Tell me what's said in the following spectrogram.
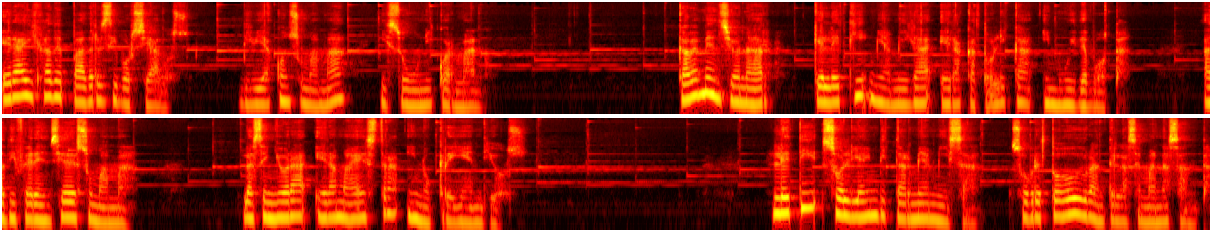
Era hija de padres divorciados. Vivía con su mamá y su único hermano. Cabe mencionar que Leti, mi amiga, era católica y muy devota, a diferencia de su mamá. La señora era maestra y no creía en Dios. Leti solía invitarme a misa, sobre todo durante la Semana Santa.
